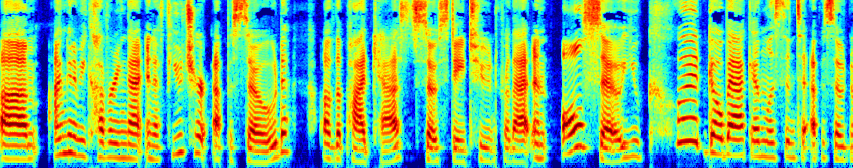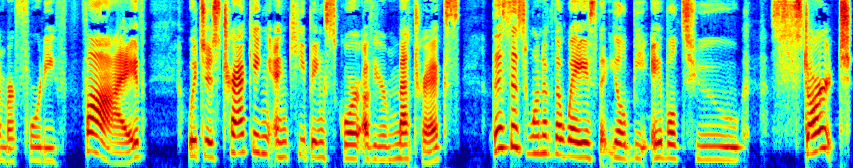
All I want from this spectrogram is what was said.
Um, I'm going to be covering that in a future episode of the podcast, so stay tuned for that. And also, you could go back and listen to episode number 45, which is tracking and keeping score of your metrics. This is one of the ways that you'll be able to start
